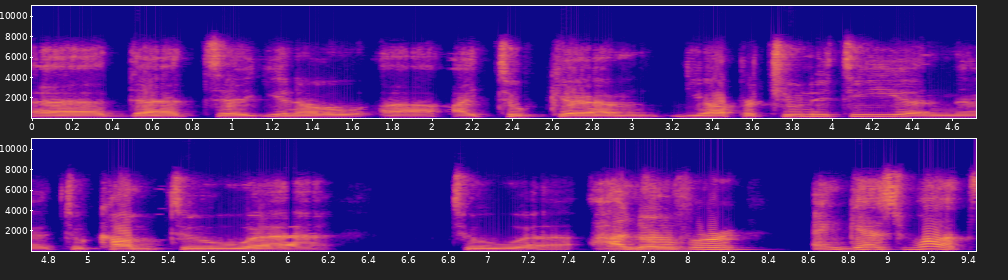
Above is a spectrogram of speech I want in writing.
Uh, that uh, you know, uh, I took um, the opportunity and uh, to come to to Hanover, and guess what?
